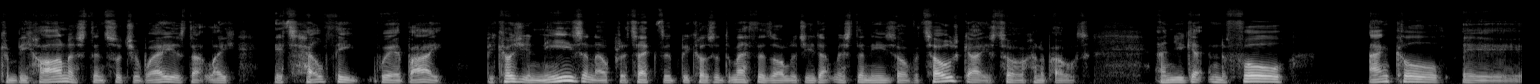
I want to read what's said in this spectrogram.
can be harnessed in such a way is that like it's healthy whereby because your knees are now protected because of the methodology that Mr. Knees Over Toes guy is talking about, and you're getting the full ankle uh,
